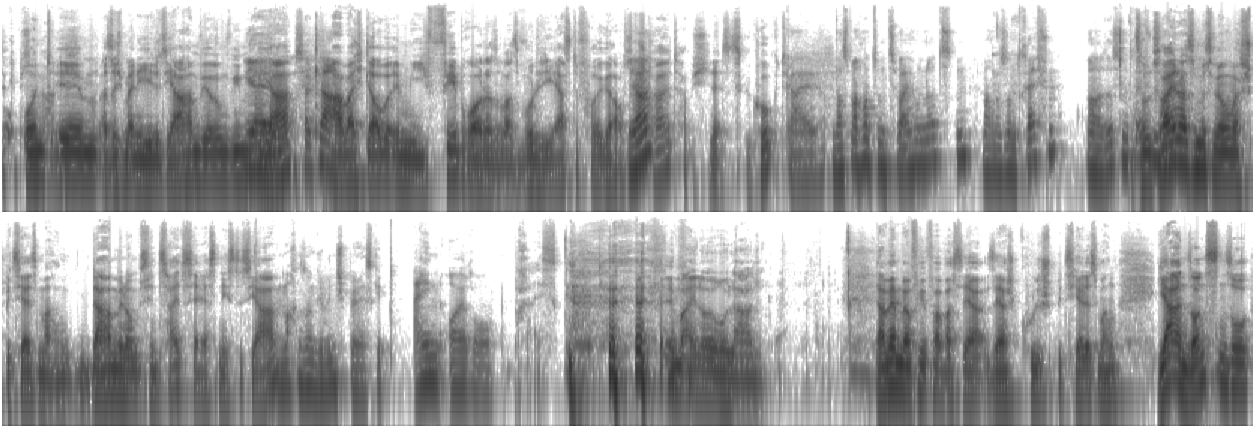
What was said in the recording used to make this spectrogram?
Ja Und nicht. ähm, also ich meine, jedes Jahr haben wir irgendwie ein Ja, ja, Jahr. ist ja klar. Aber ich glaube, im Februar oder sowas wurde die erste Folge ausgestrahlt. Habe ich letztens geguckt. Geil. Und was machen wir zum 200. Machen wir so ein Treffen? Machen wir das ein Treffen? Zum 200. müssen wir irgendwas Spezielles machen. Da haben wir noch ein bisschen Zeit. Das ist ja erst nächstes Jahr. Wir machen so ein Gewinnspiel. Es gibt 1 Euro Preisgeld. Im 1-Euro-Laden. Da werden wir auf jeden Fall was sehr, sehr cooles, Spezielles machen. Ja, ansonsten so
